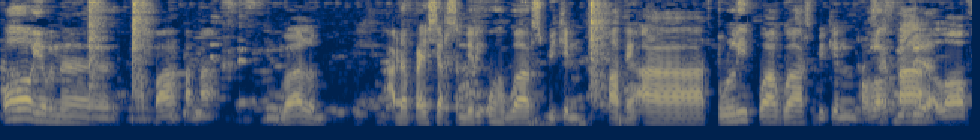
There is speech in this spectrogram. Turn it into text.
Oh iya bener. Kenapa? Karena gue ada pressure sendiri. Wah gue harus bikin latte art tulip wah gue harus bikin rosetta gitu ya? love.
